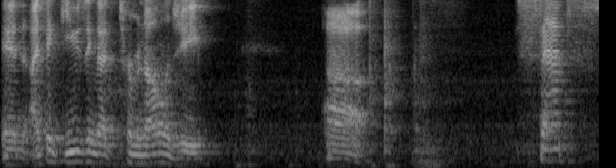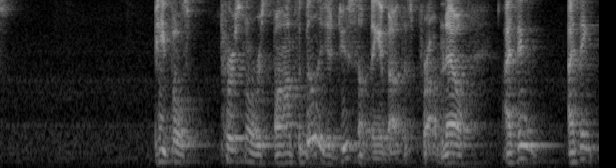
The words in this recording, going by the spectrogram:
and I think using that terminology uh, saps people's personal responsibility to do something about this problem. Now, I think I think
